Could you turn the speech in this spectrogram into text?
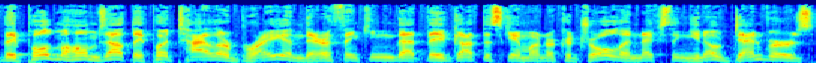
They pulled Mahomes out. They put Tyler Bray in there, thinking that they've got this game under control. And next thing you know, Denver's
